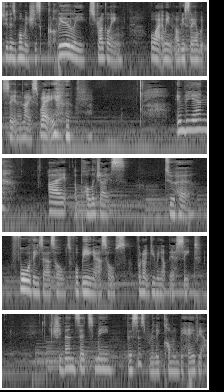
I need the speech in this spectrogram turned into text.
to this woman. She's clearly struggling. Well, I mean, obviously, I would say it in a nice way. in the end, I apologize to her for these assholes, for being assholes, for not giving up their seat. She then said to me, This is really common behavior.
